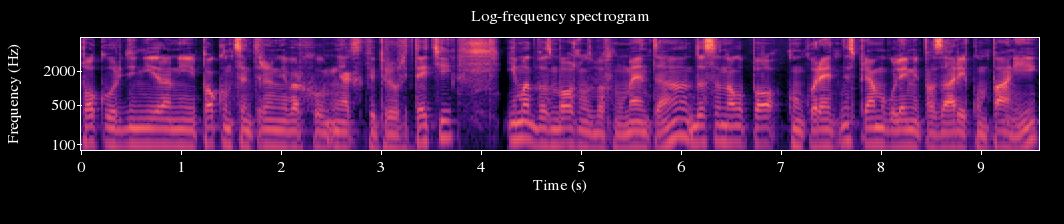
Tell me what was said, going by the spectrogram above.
по-координирани, по-концентрирани върху някакви приоритети, имат възможност в момента да са много по-конкурентни спрямо големи пазари и компании,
